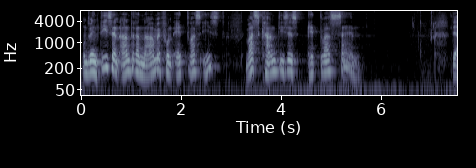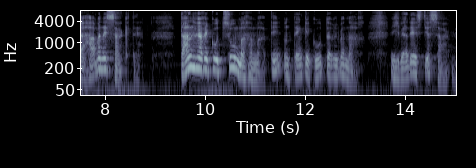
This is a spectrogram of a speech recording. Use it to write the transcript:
Und wenn dies ein anderer Name von etwas ist, was kann dieses etwas sein? Der Erhabene sagte, dann höre gut zu, Mahamati, und denke gut darüber nach. Ich werde es dir sagen.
